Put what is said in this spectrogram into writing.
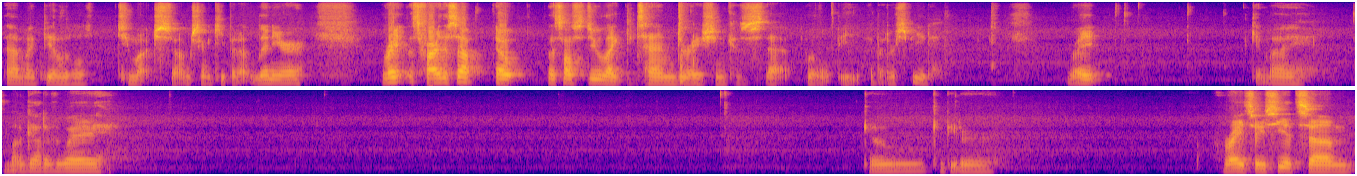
that might be a little too much, so I'm just going to keep it at linear. Right, let's fire this up. Oh, let's also do like 10 duration because that will be a better speed. Right, get my mug out of the way. Go computer. Right, so you see it's um,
